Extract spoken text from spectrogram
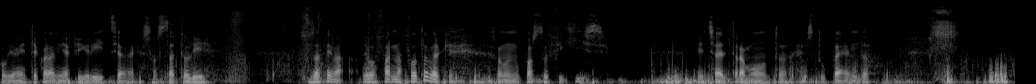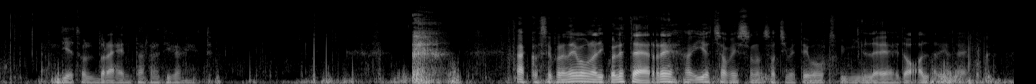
ovviamente con la mia pigrizia che sono stato lì. Scusate ma devo fare una foto perché sono in un posto fichissimo. E c'è il tramonto è stupendo. Dietro il Brenta praticamente. Ecco se prendevo una di quelle terre io ci ho messo non so ci mettevo sui mille dollari all'epoca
